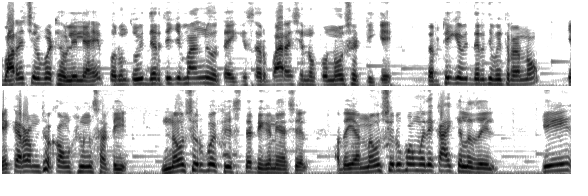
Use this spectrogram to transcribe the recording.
बाराशे रुपये ठेवलेले आहे. परंतु विद्यार्थ्याची मागणी होत आहे की सर बाराशे नको नऊशे ठीक आहे. तर ठीक आहे विद्यार्थी मित्रांनो एका रामच्या काउन्सिलिंगसाठी नऊशे रुपये फीस त्या ठिकाणी असेल. आता या नऊशे रुपयामध्ये काय केलं जाईल? की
